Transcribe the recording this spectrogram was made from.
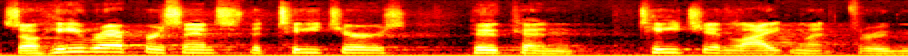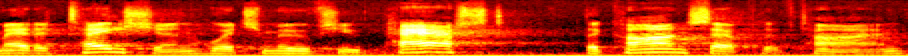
So he represents the teachers who can teach enlightenment through meditation, which moves you past the concept of time.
